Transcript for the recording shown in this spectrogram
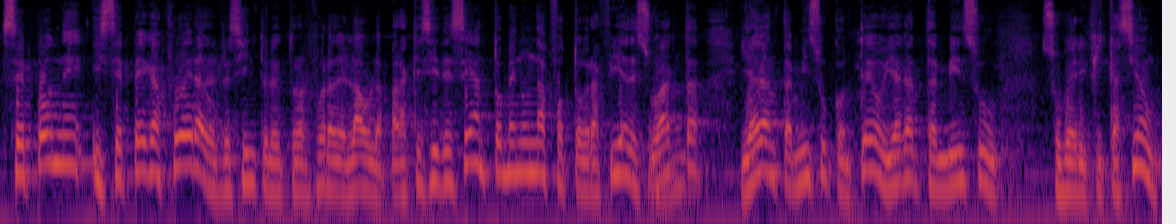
se pone y se pega fuera del recinto electoral, fuera del aula, para que si desean tomen una fotografía de su acta y hagan también su conteo y hagan también su, su verificación.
